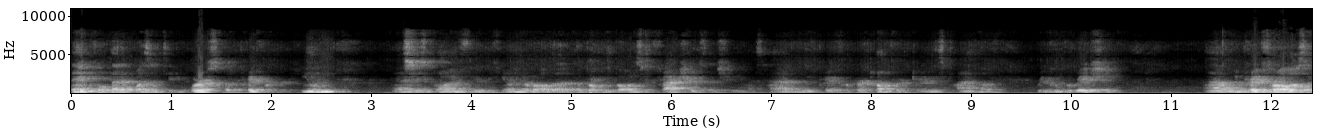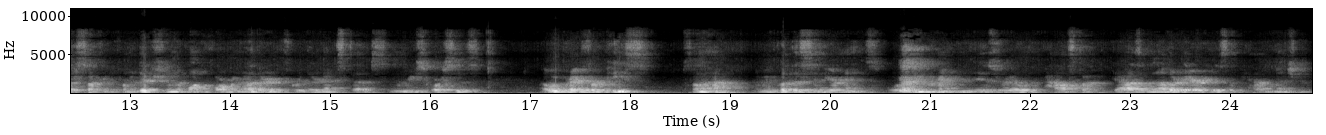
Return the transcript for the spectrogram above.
Thankful that it wasn't any worse, but pray for her healing as she's going through the healing of all the, the broken bones and fractures that she has had. And we pray for her comfort during this time of recuperation. Uh, we pray for all those that are suffering from addiction of one form or another and for their next steps and resources. Uh, we pray for peace somehow. And we put this in your hands for Ukraine, Israel, and Palestine, Gaza, and other areas that we haven't mentioned.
